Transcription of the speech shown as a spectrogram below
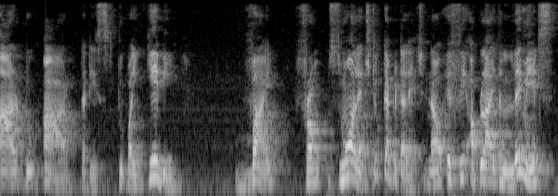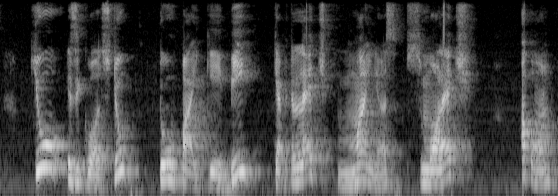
r to r that is 2 pi kb y from small h to capital H. Now if we apply the limits q is equals to 2 pi kb capital H minus small h upon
